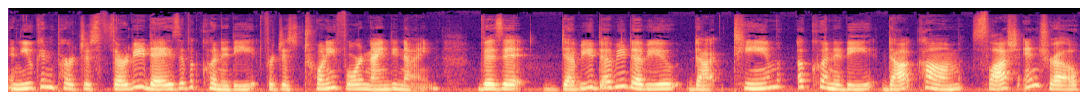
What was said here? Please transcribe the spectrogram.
and you can purchase 30 days of Equinety for just $24.99. Visit www.teamequinety.com slash intro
